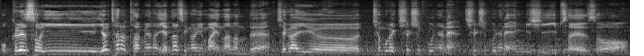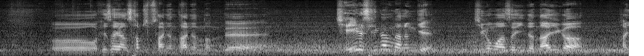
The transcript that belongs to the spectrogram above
어, 그래서 이 열차를 타면 옛날 생각이 많이 나는데 제가 이 1979년에 79년에 MBC 입사해서 어, 회사에 한 34년 다녔는데 제일 생각나는 게 지금 와서 이제 나이가 한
